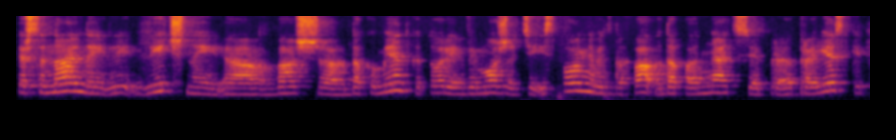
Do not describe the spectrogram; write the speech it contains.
персональный, личный ваш документ, который вы можете использовать, дополнять проездки,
